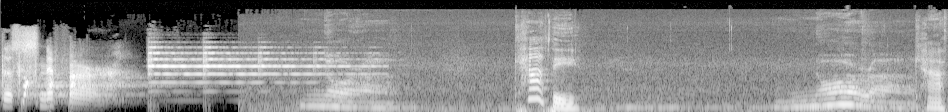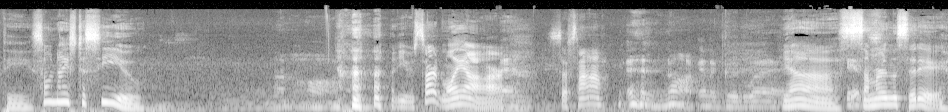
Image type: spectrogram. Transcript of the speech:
The Sniffer. Nora. Cathi. Nora. Cathi, so nice to see you. I'm hot. you certainly are. and, Sasa. and not in a good way. Yeah, summer in the city.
